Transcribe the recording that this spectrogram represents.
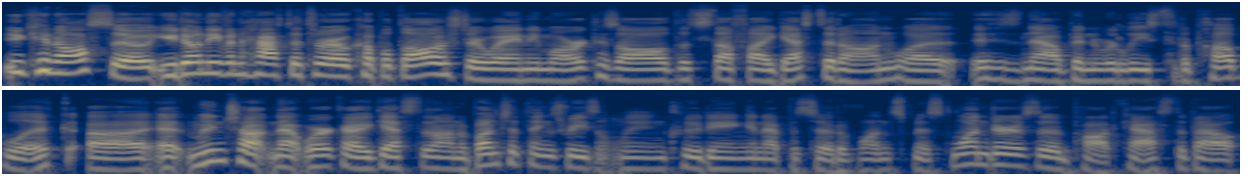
You can also you don't even have to throw a couple dollars their way anymore because all the stuff I guested on was has now been released to the public. Uh, at Moonshot Network, I guested on a bunch of things recently, including an episode of Once Missed Wonders, a podcast about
